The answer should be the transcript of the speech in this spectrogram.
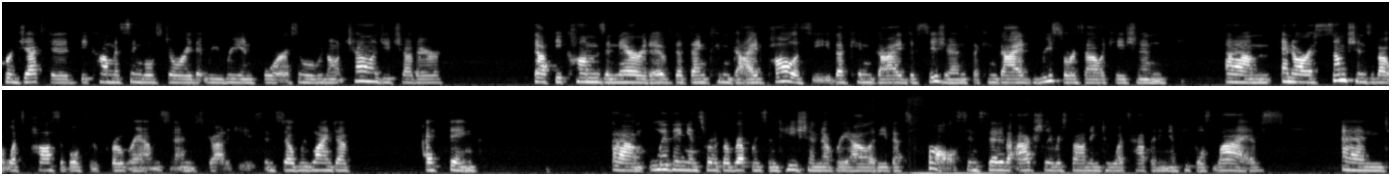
projected become a single story that we reinforce. And when we don't challenge each other, that becomes a narrative that then can guide policy, that can guide decisions, that can guide resource allocation, um, and our assumptions about what's possible through programs and strategies. And so we wind up, I think, um, living in sort of a representation of reality that's false instead of actually responding to what's happening in people's lives and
